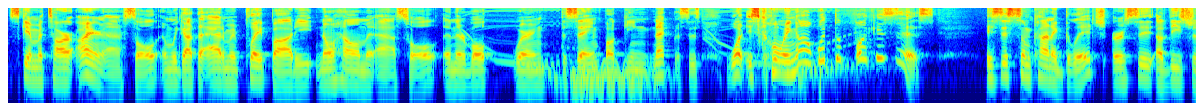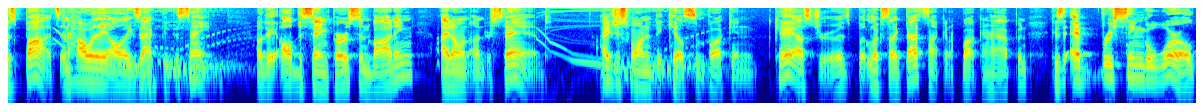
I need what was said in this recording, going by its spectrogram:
scimitar iron asshole, and we got the adamant plate body, no helmet asshole, and they're both wearing the same fucking necklaces. What is going on? What the fuck is this? Is this some kind of glitch, or are these just bots? And how are they all exactly the same? Are they all the same person botting? I don't understand. I just wanted to kill some fucking chaos druids, but looks like that's not gonna fucking happen because every single world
